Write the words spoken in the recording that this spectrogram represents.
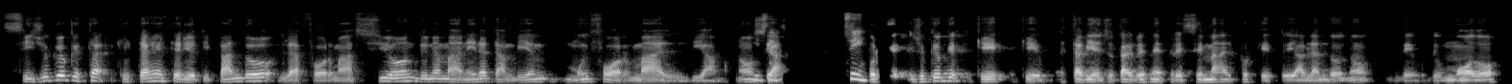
Sí, yo creo que, está, que estás estereotipando la formación de una manera también muy formal, digamos, ¿no? O sea, Sí. Porque yo creo que, que, está bien, yo tal vez me expresé mal porque estoy hablando ¿no? de, de, un modo,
